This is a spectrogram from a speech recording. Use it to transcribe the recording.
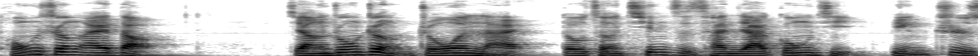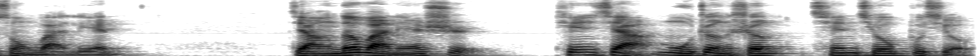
同声哀悼，蒋中正、周恩来都曾亲自参加公祭并致送挽联。蒋的挽联是“天下穆正生，千秋不朽；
